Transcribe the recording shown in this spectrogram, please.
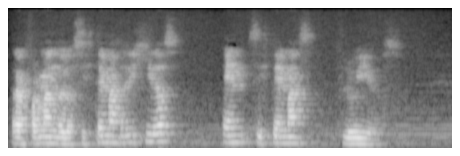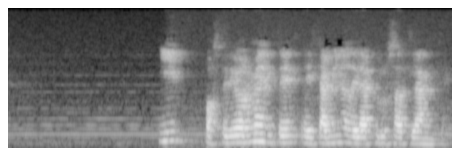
transformando los sistemas rígidos en sistemas fluidos y posteriormente el camino de la Cruz Atlante.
